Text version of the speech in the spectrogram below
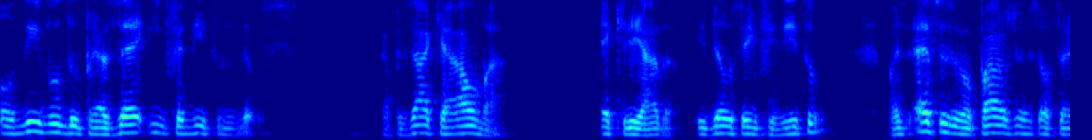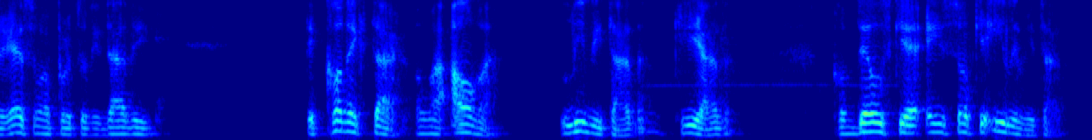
o nível do prazer infinito de Deus. Apesar que a alma é criada e Deus é infinito, mas essas roupagens oferecem uma oportunidade de conectar uma alma limitada, criada, com Deus que é em só que é ilimitado.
